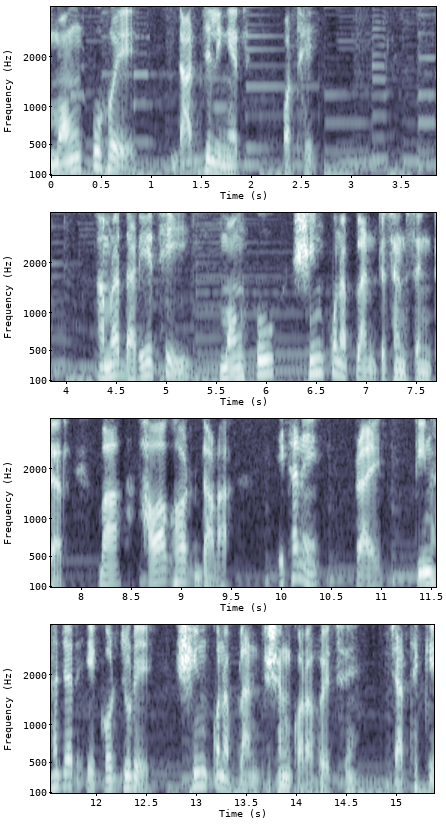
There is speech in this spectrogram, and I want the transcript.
মংপু হয়ে দার্জিলিংয়ের পথে। আমরা দাঁড়িয়েছি মংপু সিংকোনা প্লান্টেশন সেন্টার বা হাওয়াঘর দাঁড়া এখানে প্রায় তিন হাজার একর জুড়ে সিংকোনা প্লান্টেশন করা হয়েছে। যা থেকে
